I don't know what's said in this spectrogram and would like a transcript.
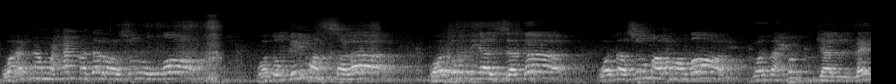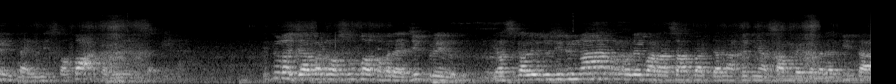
wa anna Muhammadar Rasulullah wa tuqima as-salat wa tu'ti az-zakat wa tasuma Ramadan wa tahujjal. Itulah jawaban Rasulullah kepada Jibril yang sekaligus didengar oleh para sahabat dan akhirnya sampai kepada kita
